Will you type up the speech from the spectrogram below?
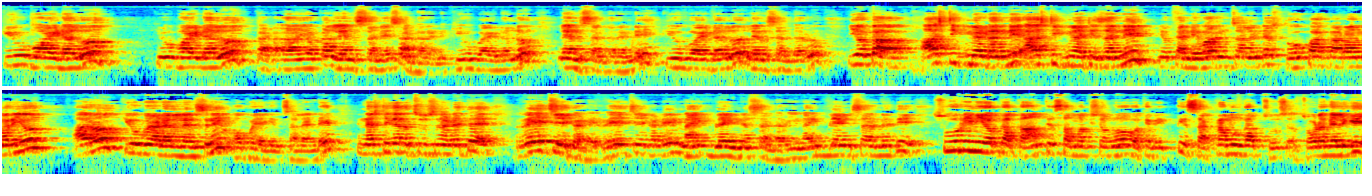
క్యూబాయిడలు క్యూబాయిడల్ కట యొక్క లెన్స్ అనేసి అంటారండి. క్యూబాయిడల్ లెన్స్ అంటారండి. క్యూబాయిడల్ లెన్స్ అంటారు. ఈ యొక్క ఆస్టిగ్మేటాన్ని ఆస్టిగ్మాటిజాన్ని ఈ యొక్క నివారించాలంటే స్తూపాకార మరియు ఆరో క్యూబాయిడల్ లెన్స్ని ఉపయోగించాలండి. నెక్స్ట్ కనుక చూసినట్టయితే రే చీకటి రే చీకటి నైట్ బ్లైండ్నెస్ అంటారు. ఈ నైట్ బ్లైండ్నెస్ అనేది సూర్యుని యొక్క కాంతి సమక్షంలో ఒక వ్యక్తి సక్రమంగా చూస చూడగలిగి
